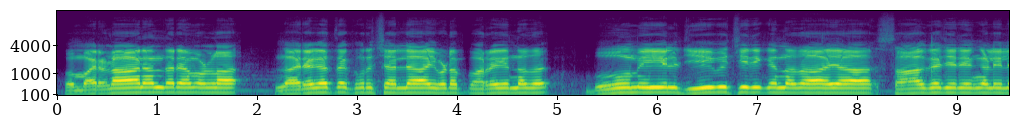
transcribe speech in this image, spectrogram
അപ്പം മരണാനന്തരമുള്ള നരകത്തെക്കുറിച്ചല്ല ഇവിടെ പറയുന്നത്. ഭൂമിയിൽ ജീവിച്ചിരിക്കുന്നതായ സാഹചര്യങ്ങളിൽ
